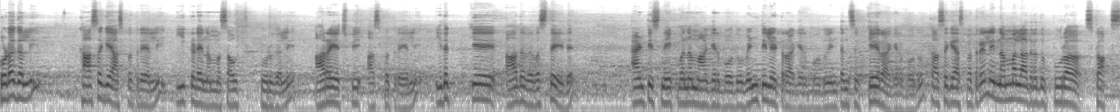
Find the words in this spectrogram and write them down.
ಕೊಡಗಲ್ಲಿ, ಖಾಸಗಿ ಆಸ್ಪತ್ರೆಯಲ್ಲಿ, ಈ ಕಡೆ ನಮ್ಮ ಸೌತ್ ಕೂರ್ಗಲ್ಲಿ, ಆರ್ ಐ ಎಚ್ ಪಿ ಆಸ್ಪತ್ರೆಯಲ್ಲಿ ಇದಕ್ಕೆ ಆದ ವ್ಯವಸ್ಥೆ ಇದೆ. ಆ್ಯಂಟಿ ಸ್ನೇಕ್ ವನಮ್ ಆಗಿರ್ಬೋದು, ವೆಂಟಿಲೇಟರ್ ಆಗಿರ್ಬೋದು ಇಂಟೆನ್ಸಿವ್ ಕೇರ್ ಆಗಿರ್ಬೋದು, ಖಾಸಗಿ ಆಸ್ಪತ್ರೆಯಲ್ಲಿ ನಮ್ಮಲ್ಲಿ ಅದರದ್ದು ಪೂರಾ ಸ್ಟಾಕ್ಸ್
